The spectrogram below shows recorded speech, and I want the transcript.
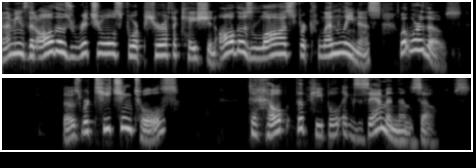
And that means that all those rituals for purification, all those laws for cleanliness, what were those? Those were teaching tools to help the people examine themselves.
